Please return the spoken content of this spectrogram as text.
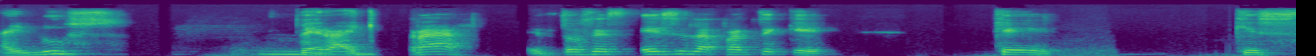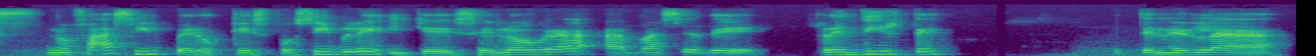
hay luz, pero hay que entrar. Entonces, esa es la parte que, que, que es no fácil, pero que es posible y que se logra a base de rendirte, de tener la,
